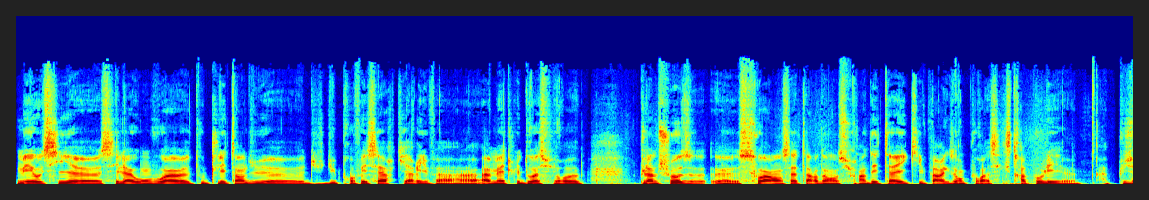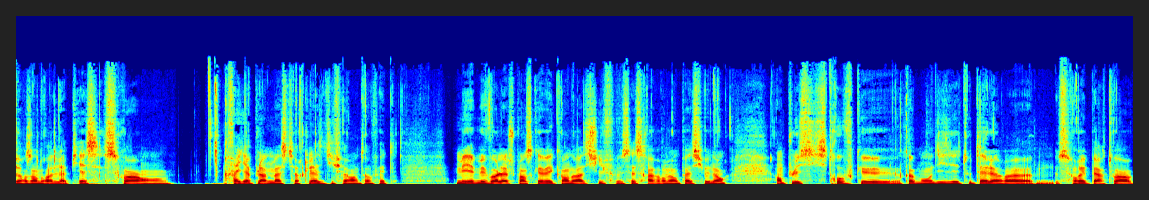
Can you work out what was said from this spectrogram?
Mais aussi, euh, c'est là où on voit euh, toute l'étendue euh, du, du, professeur qui arrive à, à, mettre le doigt sur plein de choses, soit en s'attardant sur un détail qui, par exemple, pourra s'extrapoler à plusieurs endroits de la pièce, soit en Enfin, il y a plein de masterclass différentes en fait. Mais, mais voilà, je pense qu'avec Andras Schiff, ce sera vraiment passionnant. En plus, il se trouve que, comme on disait tout à l'heure, euh, son répertoire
